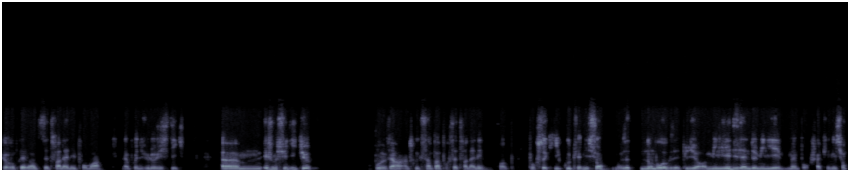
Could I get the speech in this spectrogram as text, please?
que représente cette fin d'année pour moi, d'un point de vue logistique. Euh, et je me suis dit que vous pouvez faire un truc sympa pour cette fin d'année. Pour, ceux qui écoutent l'émission, vous êtes nombreux, vous avez plusieurs milliers, dizaines de milliers, même pour chaque émission.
